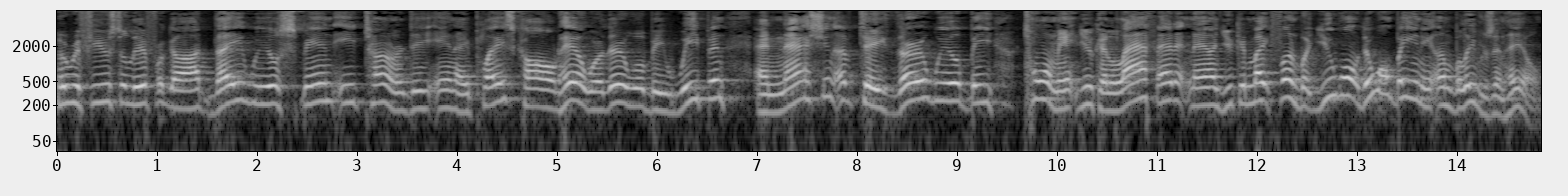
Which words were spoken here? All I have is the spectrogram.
who refuse to live for God, they will spend eternity in a place called hell, where there will be weeping and gnashing of teeth. There will be torment. You can laugh at it now, you can make fun, but you won't. There won't be any unbelievers in hell.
